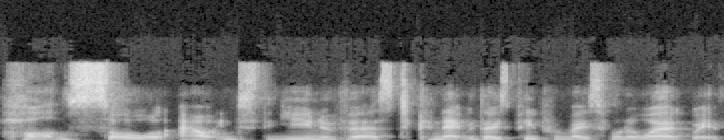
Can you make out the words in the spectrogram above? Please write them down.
heart and soul out into the universe to connect with those people we most want to work with,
